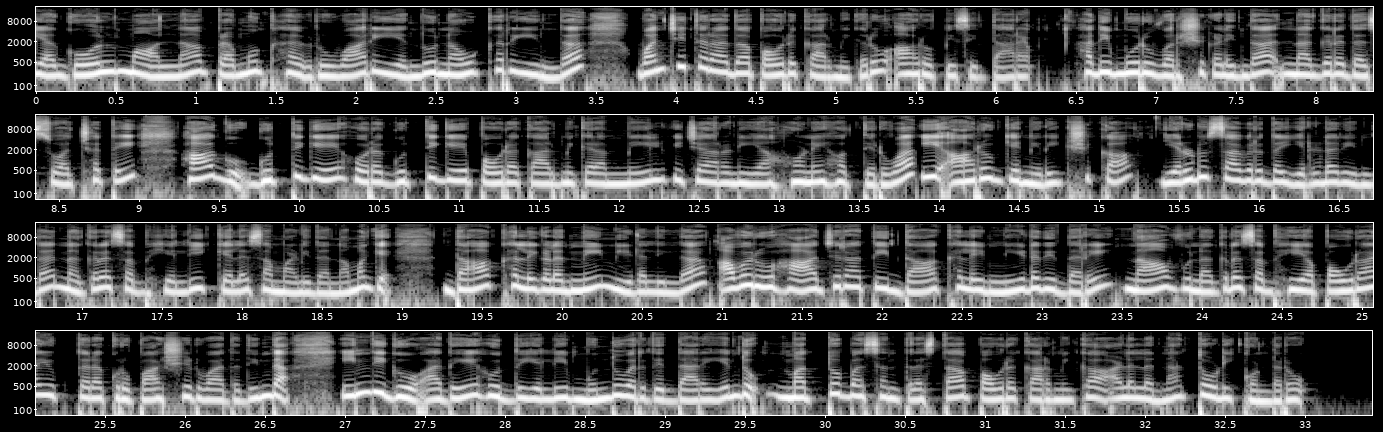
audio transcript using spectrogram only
ನೇಮಕಾತಿಯ ಗೋಲ್ಮಾಲ್ನ ಪ್ರಮುಖ ರುವಾರಿ ಎಂದು ನೌಕರಿಯಿಂದ ವಂಚಿತರಾದ ಪೌರಕಾರ್ಮಿಕರು ಆರೋಪಿಸಿದ್ದಾರೆ. ಹದಿಮೂರು ವರ್ಷಗಳಿಂದ ನಗರದ ಸ್ವಚ್ಛತೆ ಹಾಗೂ ಗುತ್ತಿಗೆ ಹೊರಗುತ್ತಿಗೆ ಪೌರ ಕಾರ್ಮಿಕರ ಮೇಲ್ವಿಚಾರಣೆಯ ಹೊಣೆ ಹೊತ್ತಿರುವ ಈ ಆರೋಗ್ಯ ನಿರೀಕ್ಷಕ ಎರಡು ಸಾವಿರದ ಎರಡರಿಂದ ನಗರಸಭೆಯಲ್ಲಿ ಕೆಲಸ ಮಾಡಿದ ನಮಗೆ ದಾಖಲೆಗಳನ್ನೇ ನೀಡಲಿಲ್ಲ. ಅವರು ಹಾಜರಾತಿ ದಾಖಲೆ ನೀಡದಿದ್ದರೆ ನಾವು ನಗರಸಭೆಯ ಪೌರಾಯುಕ್ತರ ಕೃಪಾಶೀರ್ವಾದದಿಂದ ಇಂದಿಗೂ ಅದೇ ಹುದ್ದೆಯಲ್ಲಿ ಮುಂದುವರೆದಿದ್ದಾರೆ ಎಂದು ಮತ್ತೊಬ್ಬ ಸಂತ್ರಸ್ತ ಪೌರ ಕಾರ್ಮಿಕ ಅಳಲನ್ನ ತೋಡಿಕೊಂಡರು.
